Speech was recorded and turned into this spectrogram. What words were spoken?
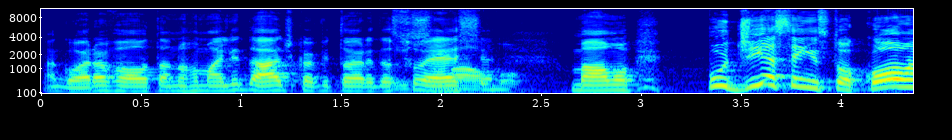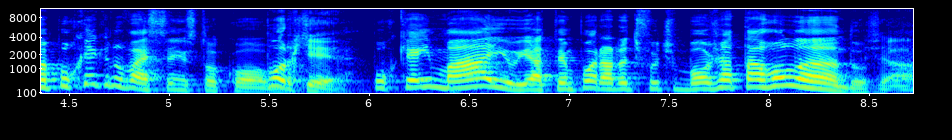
Agora volta à normalidade com a vitória da Isso, Suécia. Malmo. Malmo. Podia ser em Estocolmo, mas por que, que não vai ser em Estocolmo? Por quê? Porque é em maio e a temporada de futebol já tá rolando. Já.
